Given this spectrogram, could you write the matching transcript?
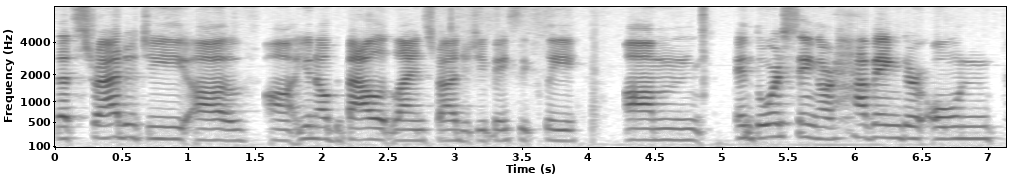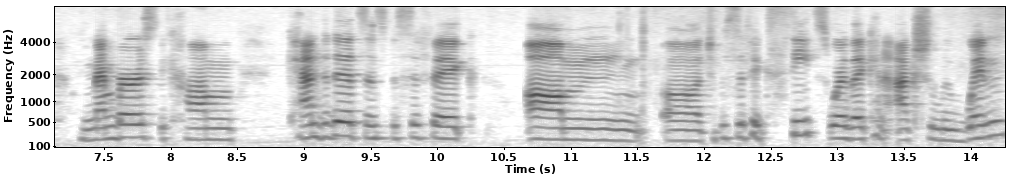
that strategy of, uh, you know, the ballot line strategy, basically um, endorsing or having their own members become candidates in specific um, uh, to specific seats where they can actually win,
